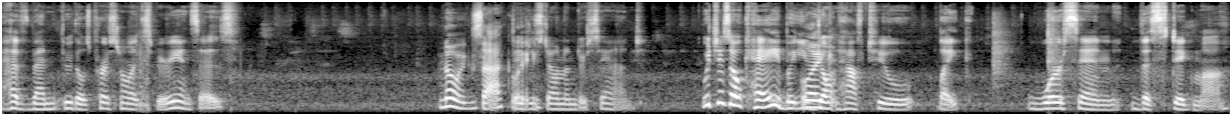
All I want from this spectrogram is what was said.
have been through those personal experiences No, exactly. they just don't understand which is okay but you Like- don't have to like worsen the stigma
